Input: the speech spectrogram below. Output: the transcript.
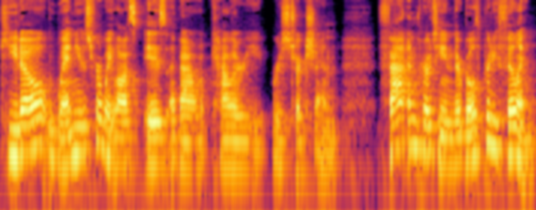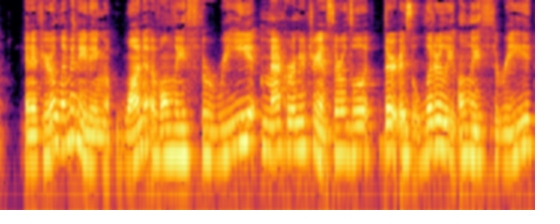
Keto, when used for weight loss, is about calorie restriction. Fat and protein, they're both pretty filling. And if you're eliminating one of only three macronutrients, there is, there is literally only three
